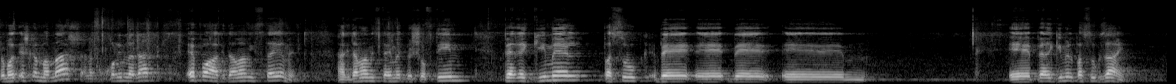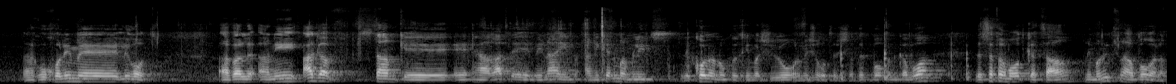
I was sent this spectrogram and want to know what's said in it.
זאת אומרת, יש כאן ממש, אנחנו יכולים לדעת איפה ההקדמה מסתיימת. ההקדמה מסתיימת בשופטים, פרק ג', פסוק, ב, אה, ב, ב, אה, פרק ג', פסוק ז', אנחנו יכולים אה, לראות. אבל אני, אגב, סתם כהערת ביניים, אני כן ממליץ לכל הנוכחים בשיעור, או למי שרוצה להשתתף באופן קבוע, זה ספר מאוד קצר, אני ממליץ לעבור עליו.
